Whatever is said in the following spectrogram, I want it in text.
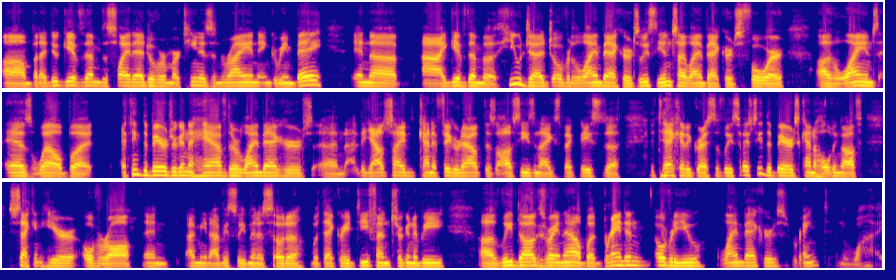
Um, but I do give them the slight edge over Martinez and Ryan in Green Bay. And uh, I give them a huge edge over the linebackers, at least the inside linebackers for uh, the Lions as well. But I think the Bears are going to have their linebackers and the outside kind of figured out this offseason. I expect Pace to attack it aggressively. So I see the Bears kind of holding off second here overall. And I mean, obviously, Minnesota with that great defense are going to be uh, lead dogs right now. But Brandon, over to you. Linebackers ranked and why?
